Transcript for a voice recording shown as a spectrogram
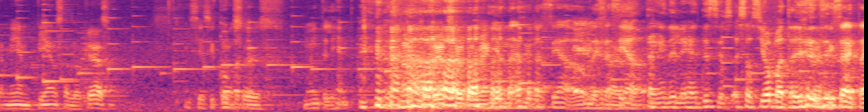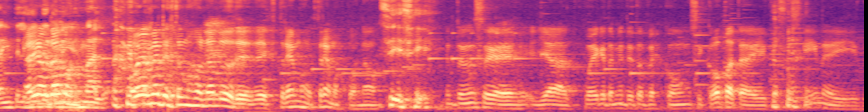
también piensa lo que hace. Y si es psicópata, Entonces, muy inteligente. no, también. un desgraciado, un desgraciado. Tan inteligente es, sociópata. Exacto, tan inteligente hablamos, es malo. obviamente estamos hablando de, de extremos extremos, pues no. Sí, sí. Entonces ya puede que también te topes con un psicópata y te asesine y...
